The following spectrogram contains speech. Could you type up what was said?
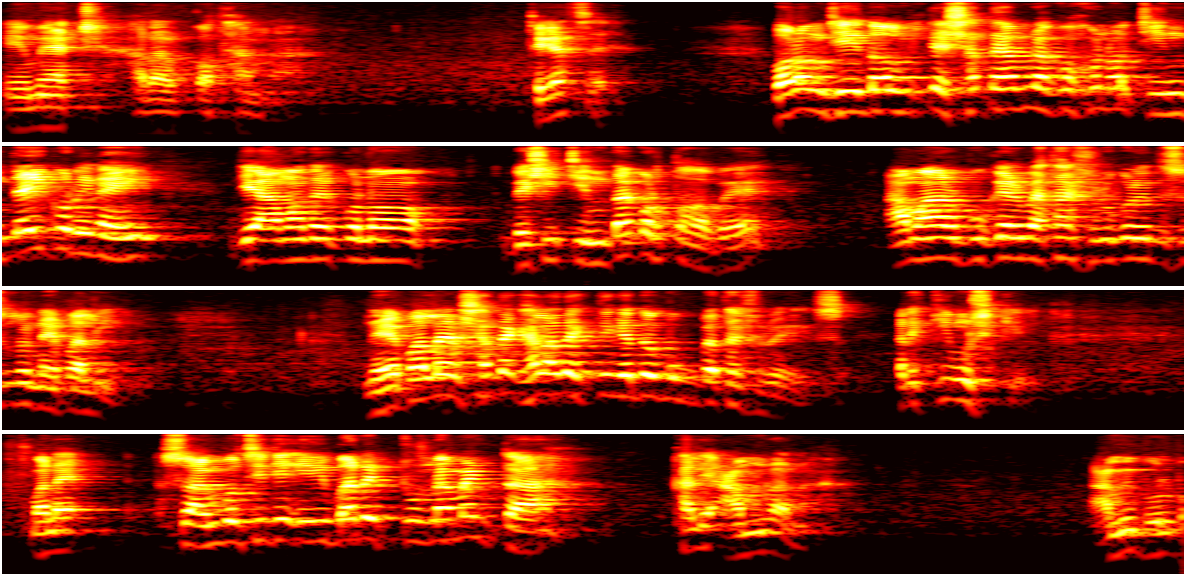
এই ম্যাচ হারার কথা না। ঠিক আছে? বরং যে দলটির সাথে আমরা কখনো চিন্তাই করি নাই যে আমাদের কোনো বেশি চিন্তা করতে হবে, আমার বুকের ব্যথা শুরু করে দিয়েছিল নেপালি। নেপালের সাথে খেলা দেখতে গিয়ে তো বুক ব্যথা শুরু হয়ে গেছে। আরে কি মুশকিল। মানে সো আমি বলছি যে এইবারের টুর্নামেন্টটা খালি আমরা না, আমি বলব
